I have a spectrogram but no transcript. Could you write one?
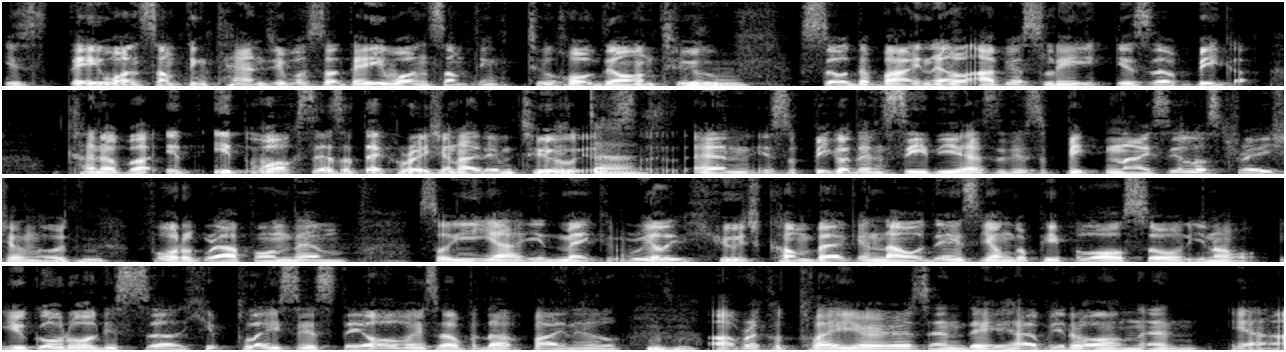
is they want something tangible, so they want something to hold on to. So the vinyl obviously is a big kind of a, it it works as a decoration item too, It It's- does. and it's bigger than CD. Has this big nice illustration or photograph on them. So yeah, it make really huge comeback. And nowadays, younger people also, you know, you go to all these uh, hip places, they always have the vinyl uh, record players, and they have it on. And yeah,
